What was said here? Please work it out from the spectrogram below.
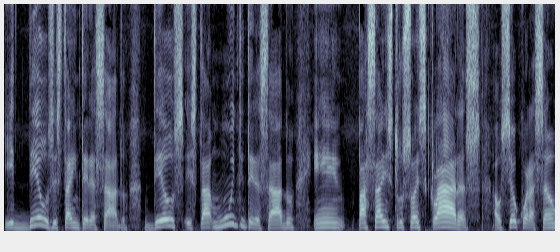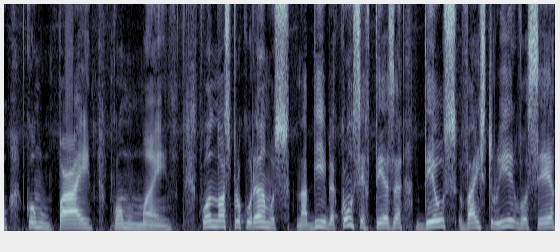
e Deus está interessado, Deus está muito interessado em passar instruções claras ao seu coração como pai, como mãe. Quando nós procuramos na Bíblia, com certeza Deus vai instruir você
